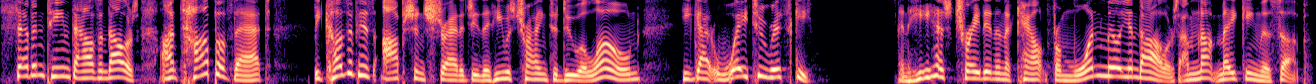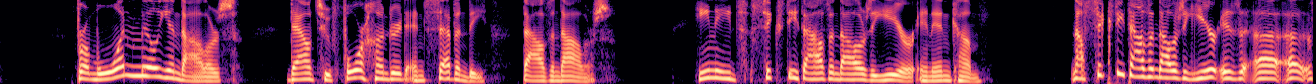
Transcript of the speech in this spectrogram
$17,000. On top of that, because of his option strategy that he was trying to do alone, he got way too risky. And he has traded an account from $1 million. I'm not making this up. From $1 million down to $470,000. He needs $60,000 a year in income. Now, $60,000 a year is a, a,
